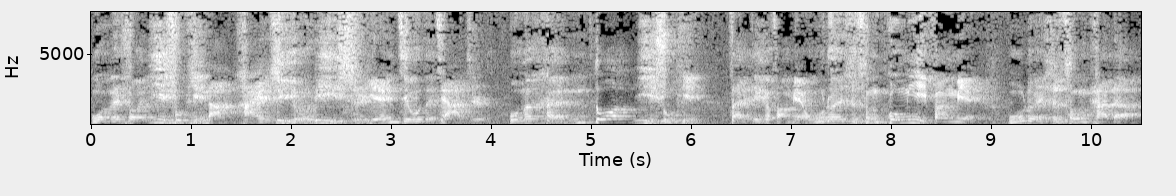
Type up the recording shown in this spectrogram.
我们说艺术品呢，还具有历史研究的价值。我们很多艺术品。在这个方面，无论是从工艺方面，无论是从它的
